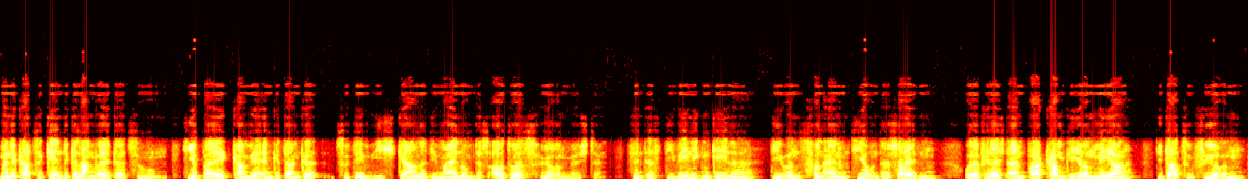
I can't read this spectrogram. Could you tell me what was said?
Meine Katze gähnte gelangweilt dazu. Hierbei kam mir ein Gedanke, zu dem ich gerne die Meinung des Autors hören möchte. Sind es die wenigen Gene, die uns von einem Tier unterscheiden, oder vielleicht ein paar Gramm Gehirn mehr, die dazu führen,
